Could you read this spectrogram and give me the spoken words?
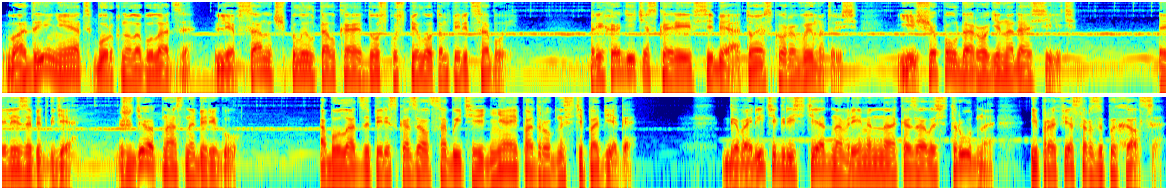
«Воды нет», — буркнула Буладзе. Лев Саныч плыл, толкая доску с пилотом перед собой. «Приходите скорее в себя, а то я скоро вымотаюсь. Еще полдороги надо осилить». «Элизабет где?» «Ждет нас на берегу». Абуладзе пересказал события дня и подробности побега. Говорить и грести одновременно оказалось трудно, и профессор запыхался.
